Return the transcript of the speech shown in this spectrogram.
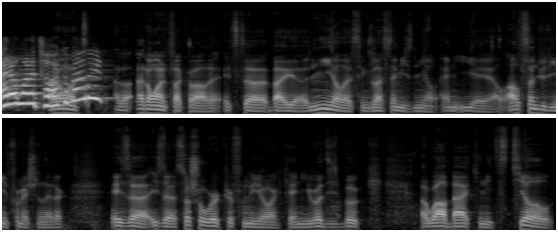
I don't want to talk about it. I don't want to talk about it. It's uh, by uh, Neil, I think. Last name is Neil, N E A L. I'll send you the information later. He's a he's a social worker from New York, and he wrote this book a while back, and it's still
